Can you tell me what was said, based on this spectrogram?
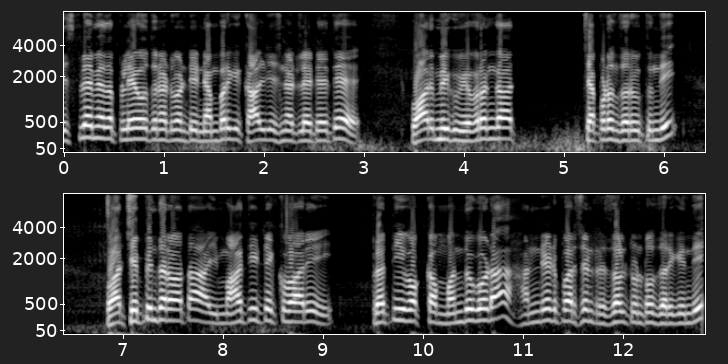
డిస్ప్లే మీద ప్లే అవుతున్నటువంటి నెంబర్కి కాల్ చేసినట్లయితే వారు మీకు వివరంగా చెప్పడం జరుగుతుంది. వారు చెప్పిన తర్వాత ఈ మహతీ టెక్ వారి ప్రతి ఒక్క మందు కూడా హండ్రెడ్ పర్సెంట్ రిజల్ట్ ఉండటం జరిగింది.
